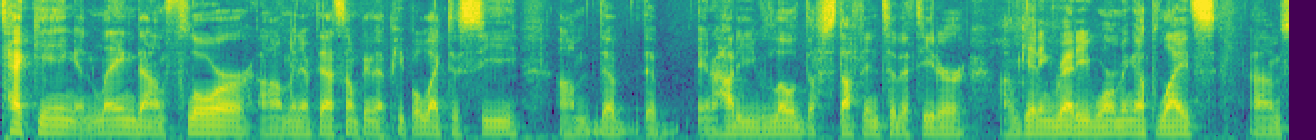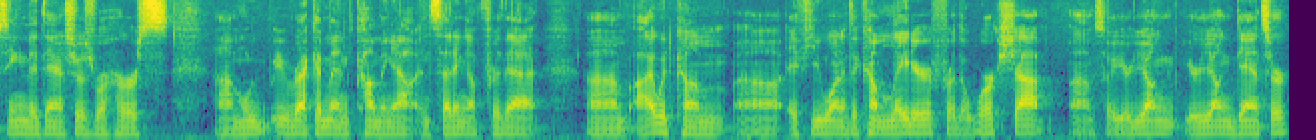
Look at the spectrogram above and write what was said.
teching and laying down floor. Um, and if that's something that people like to see, um, the, the you know how do you load the stuff into the theater, um, getting ready, warming up lights, um, seeing the dancers rehearse. We, we recommend coming out and setting up for that. Um, I would come uh, if you wanted to come later for the workshop. Um, so your young your young dancer,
